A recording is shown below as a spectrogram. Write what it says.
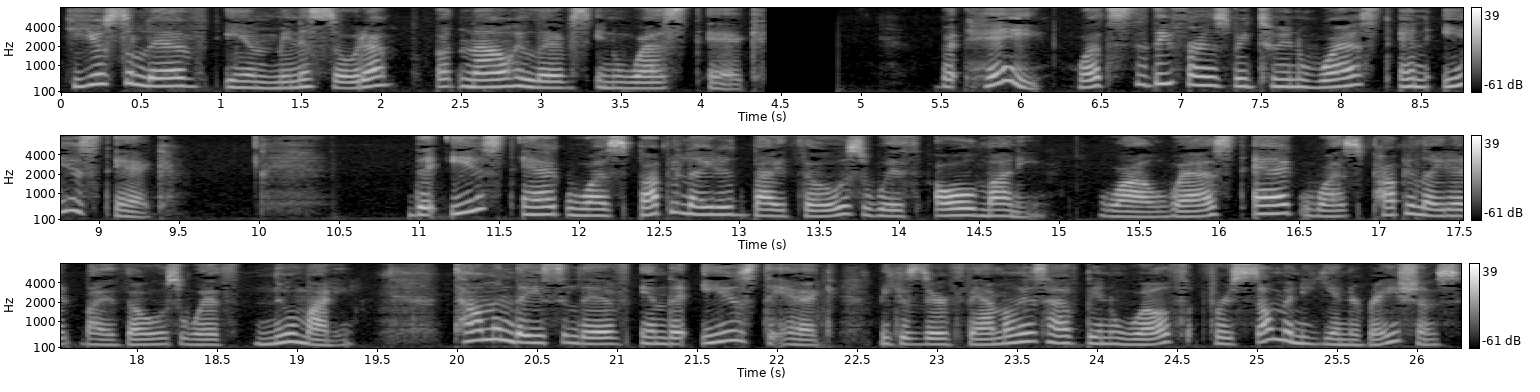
He used to live in Minnesota, but now he lives in West Egg. But hey, what's the difference between West and East Egg? The East Egg was populated by those with old money, while West Egg was populated by those with new money. Tom and Daisy live in the East Egg because their families have been wealth for so many generations,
